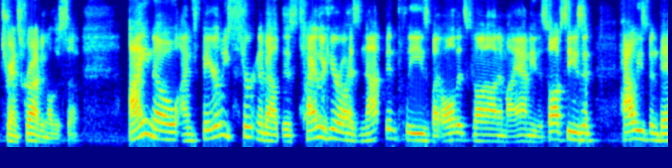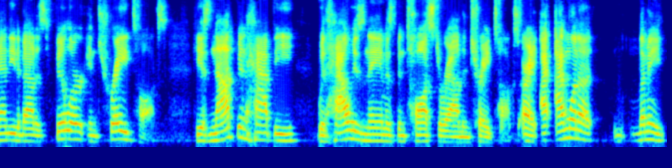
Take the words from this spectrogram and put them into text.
transcribing all this stuff. I know I'm fairly certain about this. Tyler Herro has not been pleased by all that's gone on in Miami this offseason, how he's been bandied about as filler in trade talks. He has not been happy with how his name has been tossed around in trade talks. All right, I, I'm going to let me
